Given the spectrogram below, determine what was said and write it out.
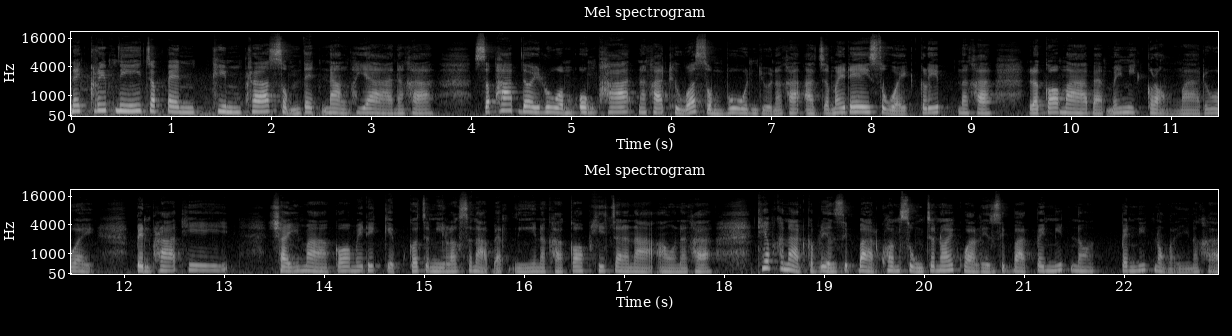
ในคลิปนี้จะเป็นพิมพ์พระสมเด็จนางพญานะคะ สภาพโดยรวมองค์พระนะคะ ถือว่าสมบูรณ์อยู่นะคะ อาจจะไม่ได้สวยกริปนะคะ แล้วก็มาแบบไม่มีกล่องมาด้วย เป็นพระที่ใช้มาก็ไม่ได้เก็บก็จะมีลักษณะแบบนี้นะคะ ก็พิจารณาเอานะคะ เทียบขนาดกับเหรียญ10 บาท ความสูงจะน้อยกว่าเหรียญ10 บาทเป็นนิดหน่อยเป็นนิดหน่อยนะคะ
